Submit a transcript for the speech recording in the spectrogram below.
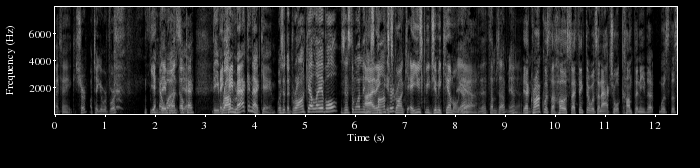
I think. Sure. I'll take your word for it. Yeah, they it was, won. yeah. Okay. The they Robert- came back in that game. Was it the Gronk LA Bowl? Is this the one that he I think sponsored? it's Gronk. It used to be Jimmy Kimmel. Yeah. Yeah, thumbs up. Yeah. Yeah, Gronk was the host. I think there was an actual company that was the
